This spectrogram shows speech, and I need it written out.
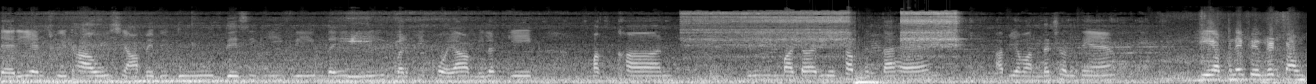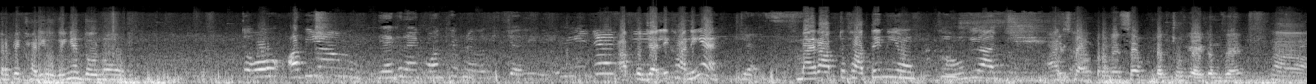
dairy and sweet house. यहाँ पे भी दूध देसी घी क्रीम दही बर्फ़ी खोया मिल्क केक मक्खन क्रीम मटर ये सब मिलता है। अभी हम अंदर चलते हैं। ये अपने फेवरेट काउंटर पे खड़ी हो गई हैं दोनों। तो अभी हम देख रहे हैं कौन से फ्लेवर की जली आपको जेली खानी है? यस स्माइरा आप तो खाते नहीं हो। खाऊँगी आज। इस काउंटर में सब बच्चों के आइटम्स हैं। हाँ।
